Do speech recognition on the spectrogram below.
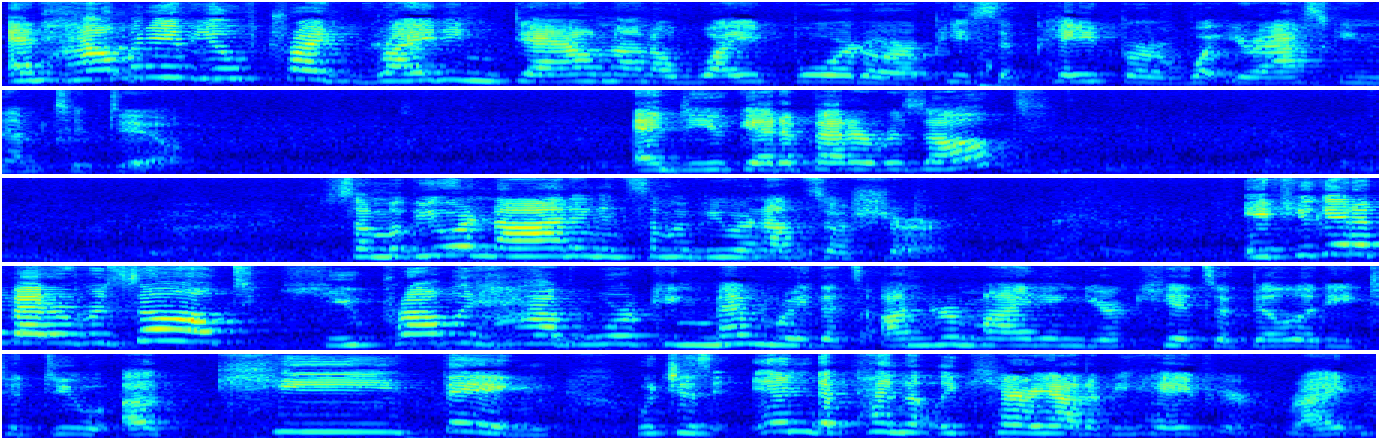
And how many of you have tried writing down on a whiteboard or a piece of paper what you're asking them to do? And do you get a better result? Some of you are nodding and some of you are not so sure. If you get a better result, you probably have working memory that's undermining your kid's ability to do a key thing, which is independently carry out a behavior, right?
